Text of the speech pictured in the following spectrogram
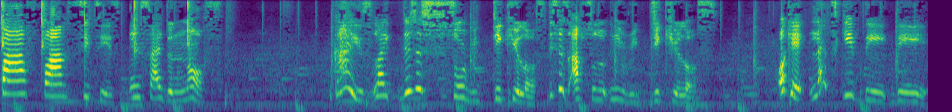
far far cities inside the north. Guys like this is so ridiculous. This is absolutely ridiculous. Okay let's give the the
